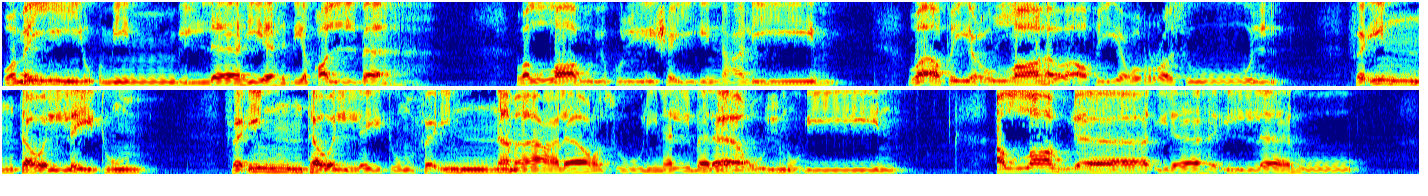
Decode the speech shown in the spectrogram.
ومن يؤمن بالله يهدي قلبه والله بكل شيء عليم وأطيعوا الله وأطيعوا الرسول فإن توليتم فإن توليتم فإنما على رسولنا البلاغ المبين الله لا إله إلا هو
